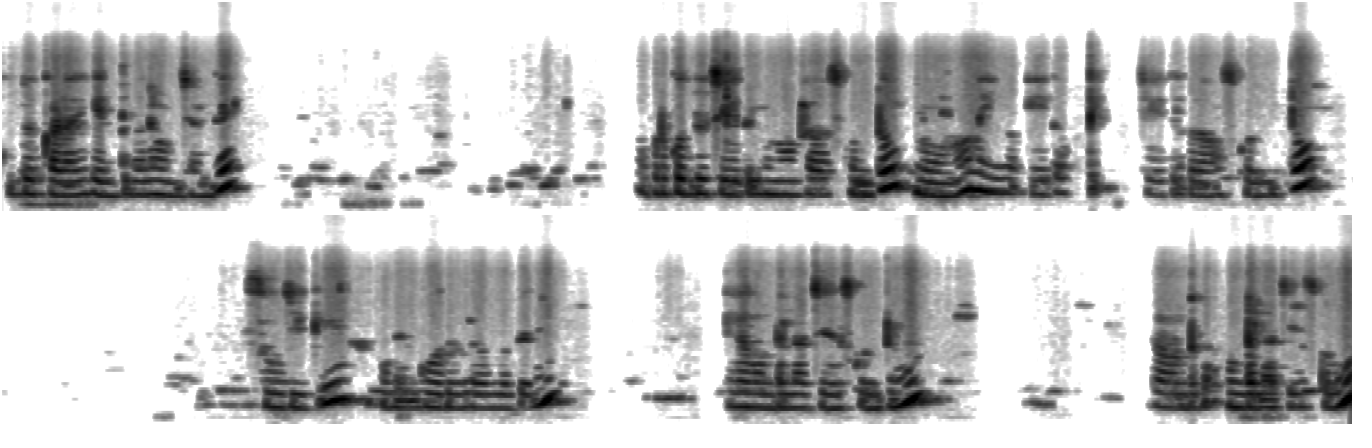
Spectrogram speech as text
కొద్దిగా కడాయి ఎత్తుగానే ఉంచండి. అప్పుడు కొద్ది చేతులకు నూనె రాసుకుంటూ నూనె నేను ఏదో ఒకటి చేతులకు రాసుకుంటూ సూజీకి అదే గోధుమ రవ్వ ముద్దని ఇలా ఉండలా చేసుకుంటూ రౌండ్గా ఉండలా చేసుకుని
